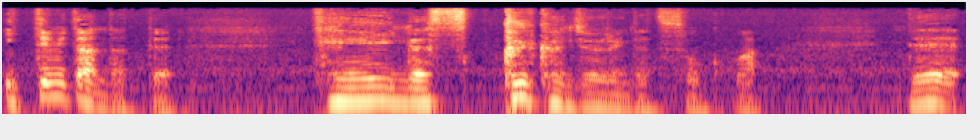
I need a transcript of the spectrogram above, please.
行ってみたんだって。店員がすっごい感じ悪いんだって、そこが。で、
